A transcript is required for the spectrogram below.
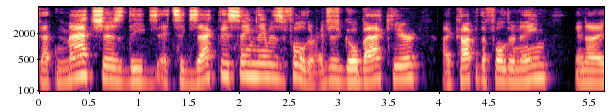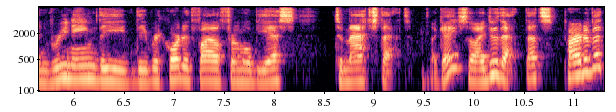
that matches the it's exactly the same name as the folder. I just go back here I copy the folder name and I rename the the recorded file from OBS to match that. Okay so I do that. That's part of it.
